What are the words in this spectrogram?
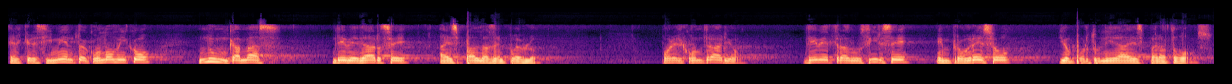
El crecimiento económico nunca más debe darse a espaldas del pueblo. Por el contrario, debe traducirse en progreso y oportunidades para todos.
